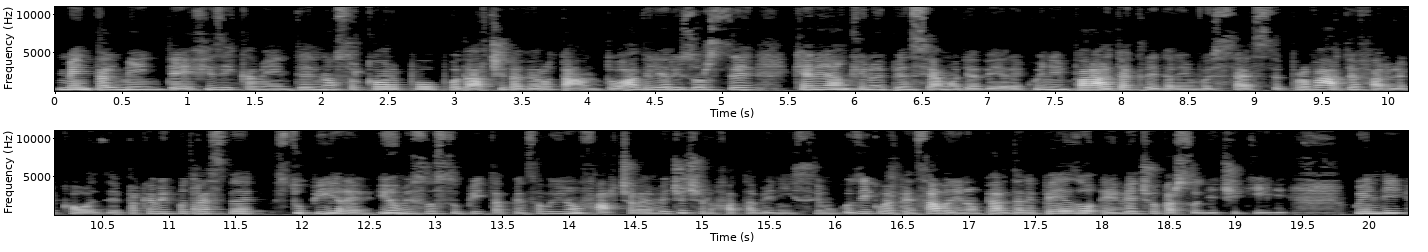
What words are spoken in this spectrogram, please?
mentalmente e fisicamente il nostro corpo può darci davvero tanto, ha delle risorse che neanche noi pensiamo di avere, quindi imparate a credere in voi stesse, provate a fare le cose perché vi potreste stupire. Io mi sono stupita, pensavo di non farcela, invece ce l'ho fatta benissimo, così come pensavo di non perdere peso e invece ho perso 10 kg. Quindi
